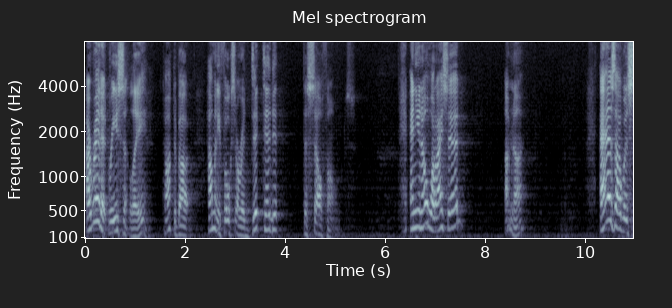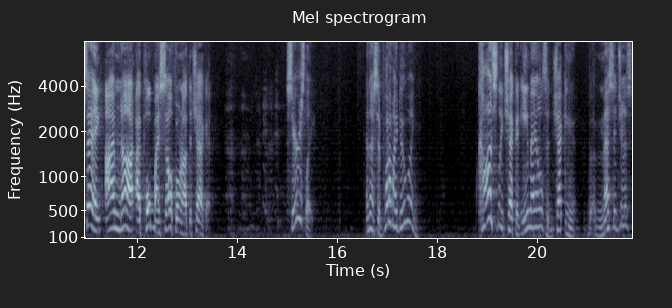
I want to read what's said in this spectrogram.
I read it recently, talked about how many folks are addicted to cell phones. And you know what I said? I'm not. As I was saying, I'm not, I pulled my cell phone out to check it. Seriously. And I said, What am I doing? Constantly checking emails and checking messages.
